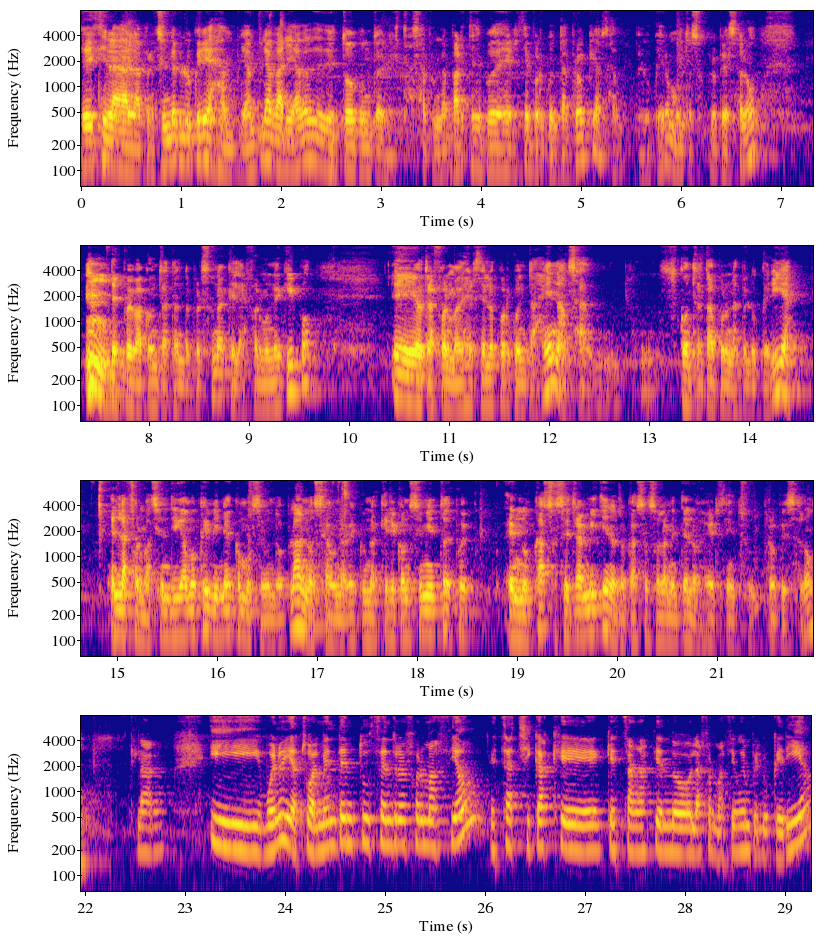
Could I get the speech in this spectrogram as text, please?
Es decir, la, la profesión de peluquería es amplia, amplia, variada desde todo punto de vista. O sea, por una parte se puede ejercer por cuenta propia, o sea, un peluquero monta su propio salón, después va contratando personas que le forman un equipo. Eh, otra forma de ejercerlo por cuenta ajena, o sea, contratado por una peluquería. En la formación, digamos que viene como segundo plano, o sea, una vez que uno adquiere conocimiento, después en unos casos se transmite y en otros casos solamente lo ejerce en su propio salón. Claro. Y bueno, y actualmente en tu centro de formación, estas chicas que, que están haciendo la formación en peluquería,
